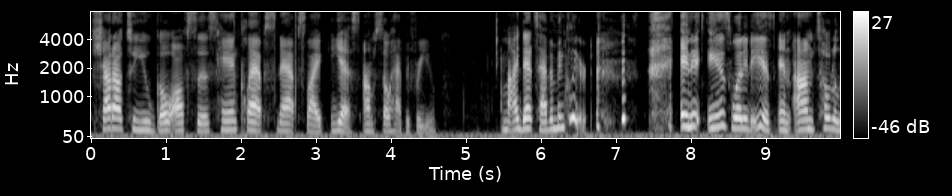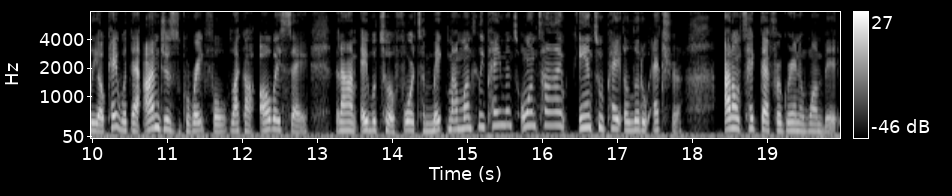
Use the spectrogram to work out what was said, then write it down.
shout out to you. Go off, sis. Hand claps, snaps. Like, yes, I'm so happy for you. My debts haven't been cleared. and it is what it is. And I'm totally okay with that. I'm just grateful, like I always say, that I'm able to afford to make my monthly payments on time and to pay a little extra. I don't take that for granted one bit.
